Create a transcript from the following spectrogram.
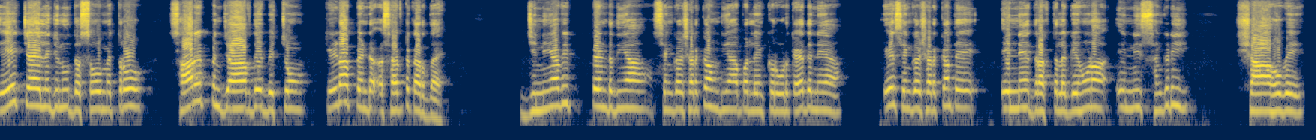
ਇਹ ਚੈਲੰਜ ਨੂੰ ਦੱਸੋ ਮਿੱਤਰੋ, ਸਾਰੇ ਪੰਜਾਬ ਦੇ ਵਿੱਚੋਂ ਕਿਹੜਾ ਪਿੰਡ ਅਸੈਪਟ ਕਰਦਾ ਹੈ? ਜਿੰਨੀਆਂ ਵੀ ਪਿੰਡ ਦੀਆਂ ਸਿੰਗਲ ਸੜਕਾਂ ਹੁੰਦੀਆਂ, ਆਪਾਂ ਲਿੰਕ ਰੋਡ ਕਹਿ ਦਿੰਨੇ ਆ, ਇਹ ਸਿੰਗਲ ਸੜਕਾਂ ਤੇ ਇੰਨੇ ਦਰਖਤ ਲੱਗੇ ਹੋਣ, ਇੰਨੀ ਸੰਘਣੀ ਛਾਂ ਹੋਵੇ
